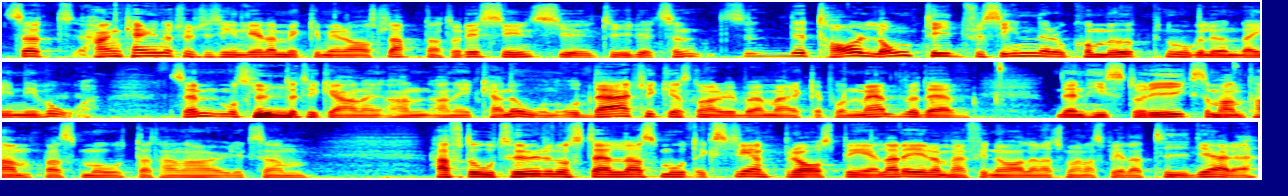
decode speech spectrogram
Så att han kan ju naturligtvis inleda mycket mer avslappnat och det syns ju tydligt. Sen, sen- det tar lång tid för Sinner att komma upp någorlunda i nivå. Sen mot slutet tycker jag han, han, han är kanon. Och där tycker jag snarare vi börjar märka på Medvedev, den historik som han tampas mot, att han har liksom haft oturen att ställas mot extremt bra spelare i de här finalerna som han har spelat tidigare.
